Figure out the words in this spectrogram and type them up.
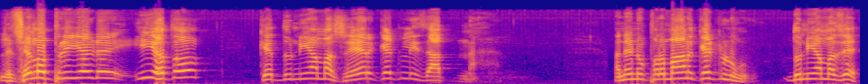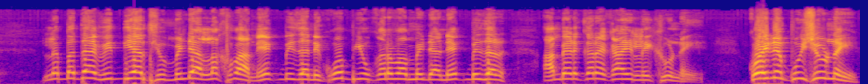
એટલે છેલ્લો પિરિયડ એ હતો કે દુનિયામાં ઝેર કેટલી જાતના અને એનું પ્રમાણ કેટલું દુનિયામાં છે એટલે બધા વિદ્યાર્થીઓ મીંડ્યા લખવા ને એકબીજાની કોપીઓ કરવા મીંડ્યા ને એકબીજા આંબેડકરે કાંઈ લખ્યું નહીં. કોઈને પૂછ્યું નહીં.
